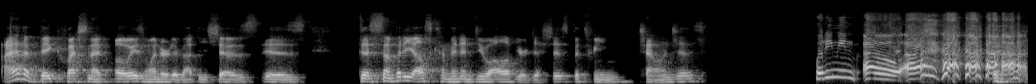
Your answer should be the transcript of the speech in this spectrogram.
I have a big question I've always wondered about these shows is does somebody else come in and do all of your dishes between challenges? What do you mean? Oh, uh,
